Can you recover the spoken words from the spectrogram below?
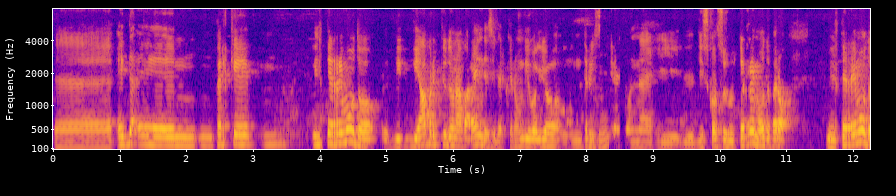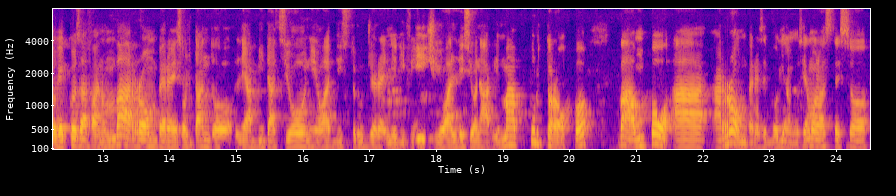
Eh, ed, eh, perché il terremoto, vi, vi, apro e chiudo una parentesi perché non vi voglio intristire mhm. con il, il discorso sul terremoto, però il terremoto che cosa fa? Non va a rompere soltanto le abitazioni o a distruggere gli edifici o a lesionarli, ma purtroppo va un po' a, a rompere, se vogliamo, siamo lo stesso,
